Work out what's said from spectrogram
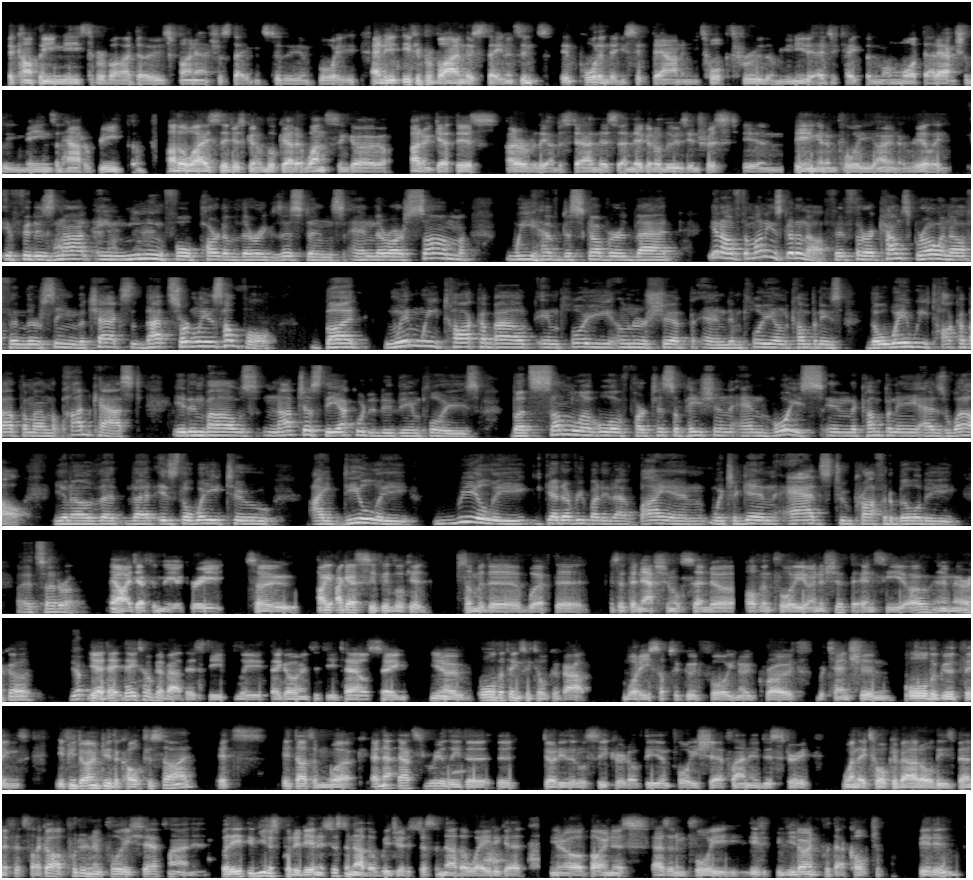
the company needs to provide those financial statements to the employee. And if you're providing those statements, it's important that you sit down and you talk through them. You need to educate them on what that actually means and how to read them. Otherwise, they're just going to look at it once and go, I don't get this. I don't really understand this. And they're going to lose interest in being an employee owner, really. If it is not a meaningful part of their existence, and there are some we have discovered that you know, if the money is good enough, if their accounts grow enough and they're seeing the checks, that certainly is helpful. But when we talk about employee ownership and employee owned companies, the way we talk about them on the podcast, it involves not just the equity of the employees, but some level of participation and voice in the company as well. You know, that that is the way to ideally really get everybody to have buy-in, which again adds to profitability, et cetera. Yeah, I definitely agree. So I, I guess if we look at some of the work that is at the National Center of Employee Ownership, the NCEO in America. Yep. Yeah, they, they talk about this deeply. They go into details saying, you know, all the things they talk about, what ESOPs are good for, you know, growth, retention, all the good things. If you don't do the culture side, it's it doesn't work. And that that's really the the dirty little secret of the employee share plan industry when they talk about all these benefits like oh put an employee share plan in. But if you just put it in it's just another widget. It's just another way to get you know a bonus as an employee. If, if you don't put that culture bit in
